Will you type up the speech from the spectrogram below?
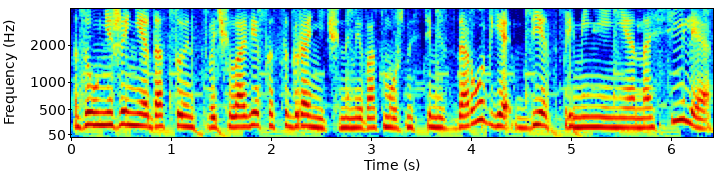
За унижение достоинства человека с ограниченными возможностями здоровья без применения насилия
